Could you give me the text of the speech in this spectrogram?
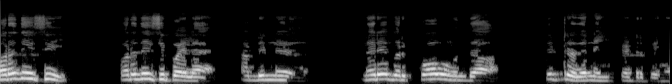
பரதேசி பரதேசி பயில அப்படின்னு நிறைய பேர் கோபம் வந்தா திட்டுறதை நீங்க கேட்டிருப்பீங்க.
